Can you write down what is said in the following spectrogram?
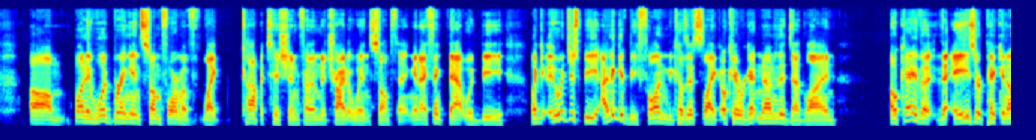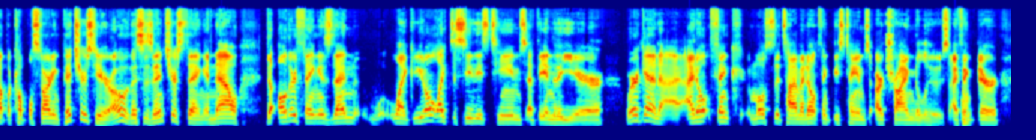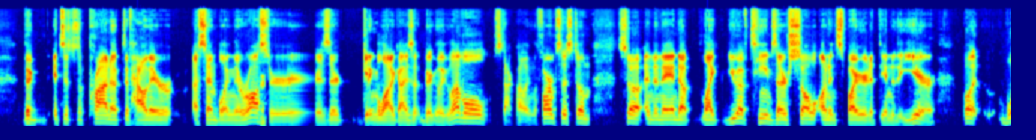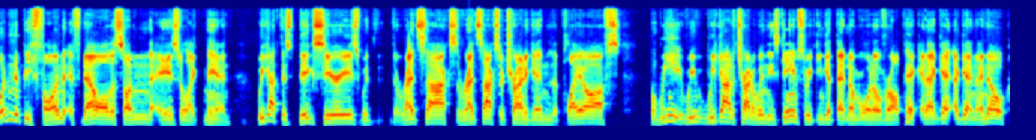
um, but it would bring in some form of like competition for them to try to win something. And I think that would be like it would just be. I think it'd be fun because it's like okay, we're getting down to the deadline. Okay, the the A's are picking up a couple starting pitchers here. Oh, this is interesting. And now the other thing is then like you don't like to see these teams at the end of the year where again, I, I don't think most of the time I don't think these teams are trying to lose. I think they're the it's just a product of how they're assembling their roster is they're getting a lot of guys at the big league level, stockpiling the farm system. So, and then they end up like you have teams that are so uninspired at the end of the year. But wouldn't it be fun if now all of a sudden the A's are like, man, we got this big series with the Red Sox. The Red Sox are trying to get into the playoffs, but we we we got to try to win these games so we can get that number one overall pick. And I get again, I know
